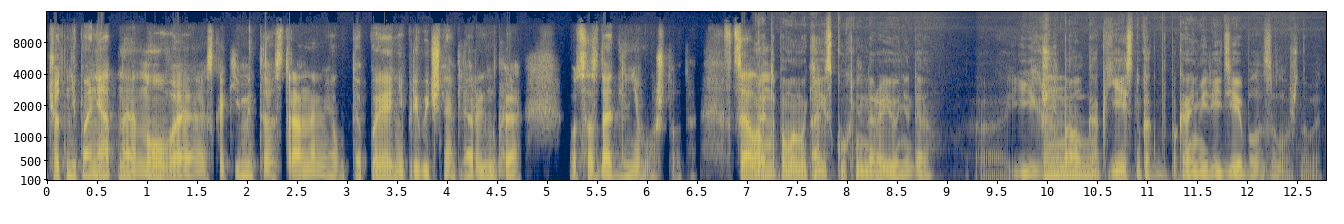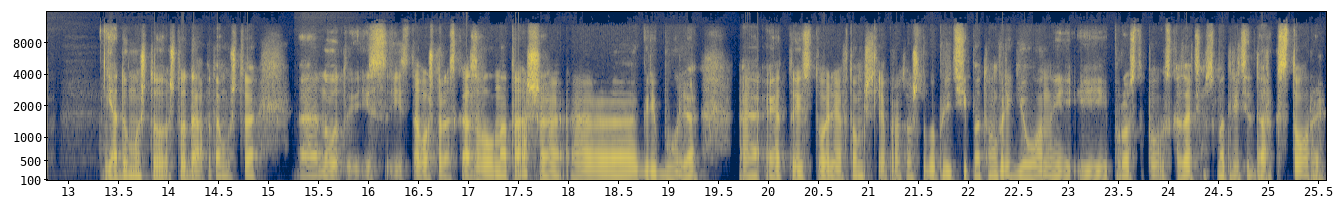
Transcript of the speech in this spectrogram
Что-то непонятное, новое, с какими-то странными УТП, непривычное для рынка, вот создать для него что-то. В целом... Но это, по-моему, кейс а... кухни на районе, да? А, и их журнал как есть, ну, как бы, по крайней мере, идея была заложена в это. Я думаю, что, что да, потому что, э, ну вот из, из того, что рассказывала Наташа э, Грибуля, э, это история в том числе про то, чтобы прийти потом в регионы и просто сказать им, смотрите, Dark Story.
